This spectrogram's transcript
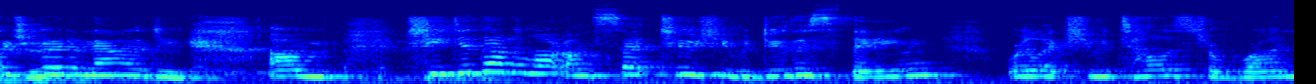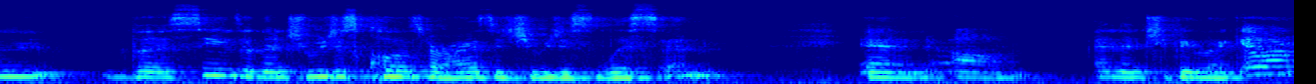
analogy. good analogy. Um, she did that a lot on set too. She would do this thing where, like, she would tell us to run the scenes, and then she would just close her eyes and she would just listen, and um, and then she'd be like, yeah.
